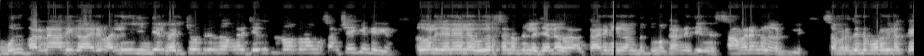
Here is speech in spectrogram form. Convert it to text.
മുൻ- ഭരണാധികാരം അല്ലെങ്കിൽ ഇന്ത്യയിൽ ഭരിച്ചുകൊണ്ടിരുന്നു അങ്ങനെ ചെയ്തിട്ടുണ്ടോ എന്ന് നമുക്ക് സംശയിക്കേണ്ടിയിരിക്കും. അതുപോലെ ചില ചില വികസനത്തിലെ ചില കാര്യങ്ങൾ കണ്ടെത്തുമ്പോൾ ഖനനം ചെയ്യുന്ന സമരങ്ങൾ കണ്ടില്ലേ സമരത്തിന്റെ പുറകിലൊക്കെ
